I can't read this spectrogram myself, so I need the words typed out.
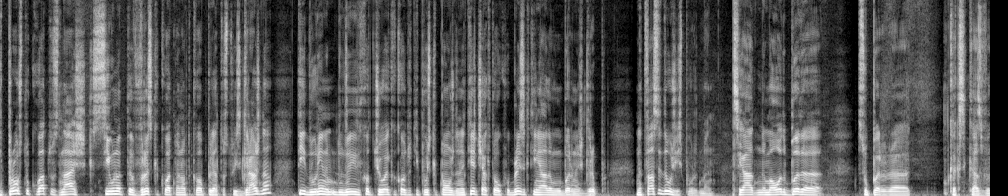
И просто когато знаеш силната връзка, която едно такова приятелство изгражда, ти дори, дори човека, който ти поиска помощ да не ти е чак толкова близък, ти няма да му обърнеш гръб. На това се дължи според мен. Сега не мога да бъда супер, как се казва,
